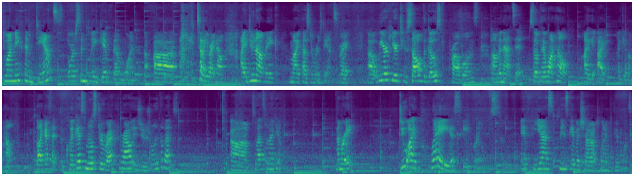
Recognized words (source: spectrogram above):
Do I make them dance or simply give them one? Uh, I can tell you right now, I do not make my customers dance, right? Uh, we are here to solve the ghost problems, um, and that's it. So if they want help, I, I, I give them help. Like I said, the quickest, most direct route is usually the best. Um, so that's what I do. Number eight, do I play escape rooms? If yes, please give a shout out to one of your favorite ones.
